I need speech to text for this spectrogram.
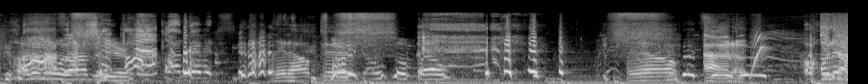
don't know what oh, happened here. Oh, god damn it! I need help, dude. Sonic also fell. Help! I don't. Oh no!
